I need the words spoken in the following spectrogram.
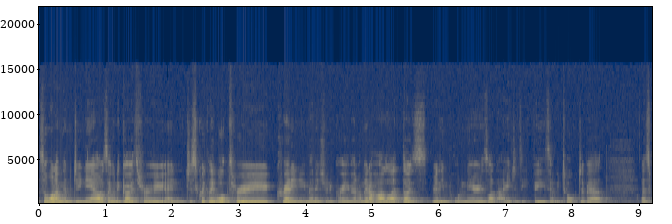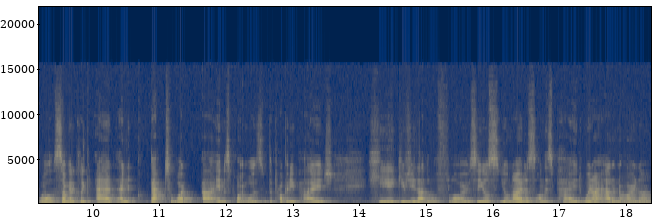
so what I'm going to do now is I'm going to go through and just quickly walk through creating a new management agreement. I'm going to highlight those really important areas like the agency fees that we talked about as well. So I'm going to click add and back to what uh, Emma's point was the property page here gives you that little flow. So you'll you'll notice on this page when I add an owner,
